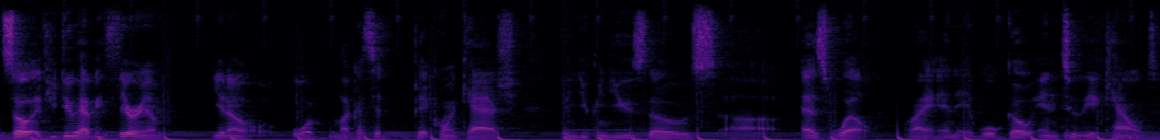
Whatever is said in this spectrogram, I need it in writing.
so if you do have Ethereum, you know, or like I said, Bitcoin Cash, then you can use those uh, as well, right? And it will go into the account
